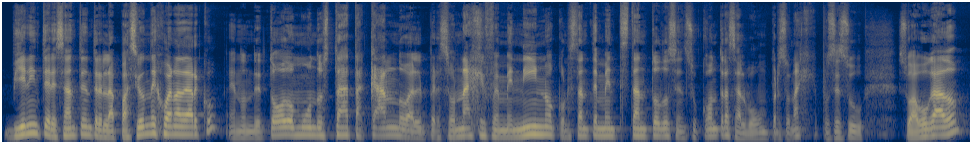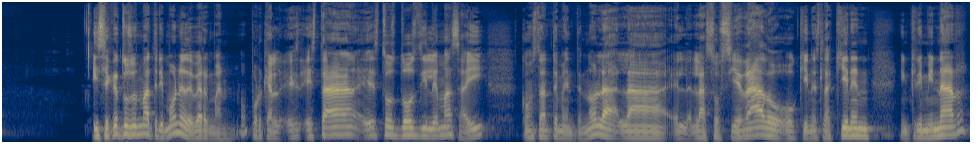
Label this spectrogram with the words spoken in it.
bien interesante entre la pasión de Juana de Arco, en donde todo mundo está atacando al personaje femenino, constantemente están todos en su contra, salvo un personaje que pues es su, su abogado, y Secretos de un matrimonio de Bergman, ¿no? Porque están estos dos dilemas ahí constantemente, ¿no? La, la, la sociedad o, quienes la quieren incriminar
